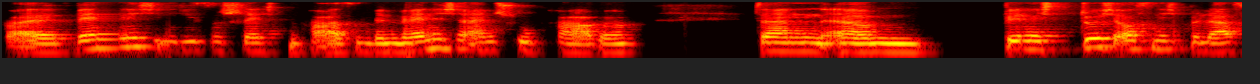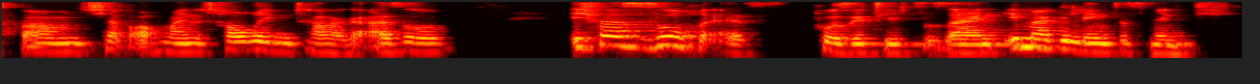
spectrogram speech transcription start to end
Weil wenn ich in diesen schlechten Phasen bin, wenn ich einen Schub habe, dann ähm, bin ich durchaus nicht belastbar und ich habe auch meine traurigen Tage. Also ich versuche es, positiv zu sein. Immer gelingt es mir nicht.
